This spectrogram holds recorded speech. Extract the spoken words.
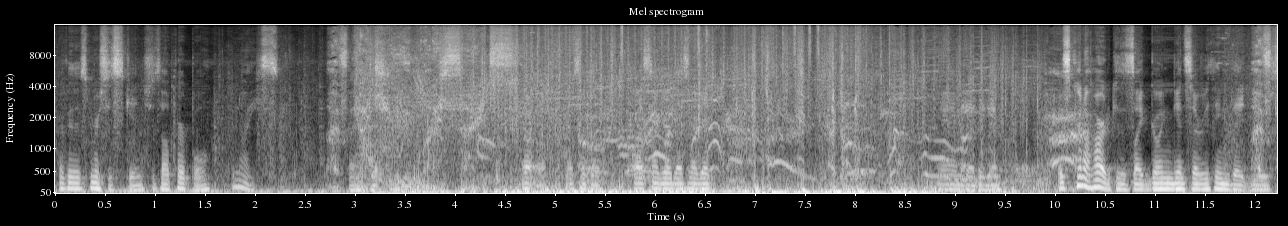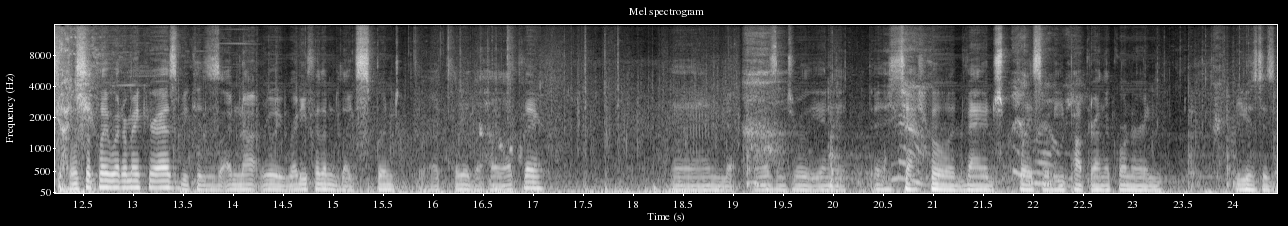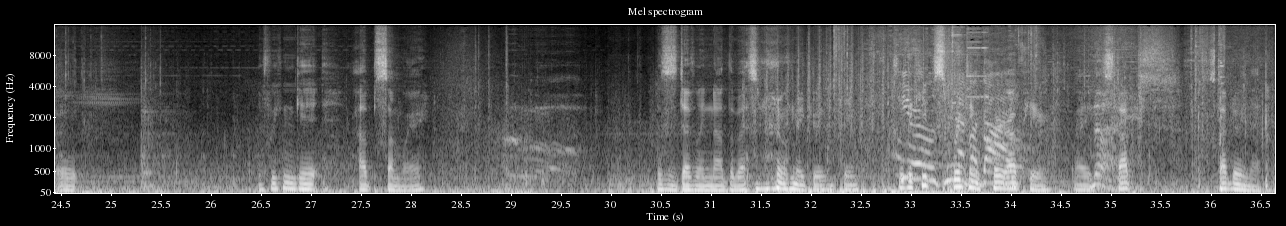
Look at this Mercy skin. She's all purple. Nice. I've Thank got you. you in my sights. Uh-oh. That's not good. That's not good. That's not good. And I'm dead again. It's kind of hard because it's like going against everything that you're I've got supposed to you. play Widowmaker as because I'm not really ready for them to like sprint uh, clear the hell up there. And I wasn't really in a, a tactical advantage place when he popped around the corner and used his ult. If we can get up somewhere. This is definitely not the best metal Widowmaker game. So they keep sprinting never clear up here. Like, stop, stop doing that.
